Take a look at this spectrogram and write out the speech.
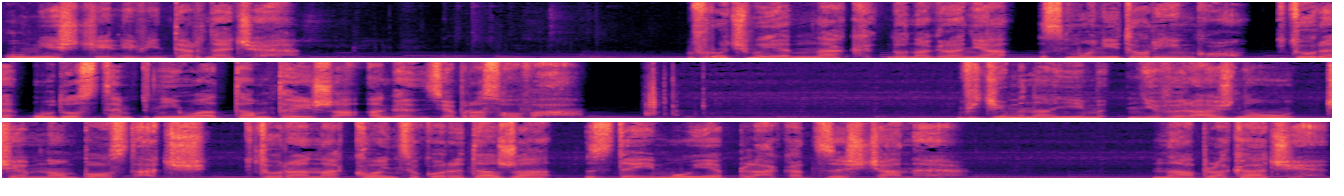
umieścili w internecie. Wróćmy jednak do nagrania z monitoringu, które udostępniła tamtejsza agencja prasowa. Widzimy na nim niewyraźną, ciemną postać, która na końcu korytarza zdejmuje plakat ze ściany. Na plakacie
